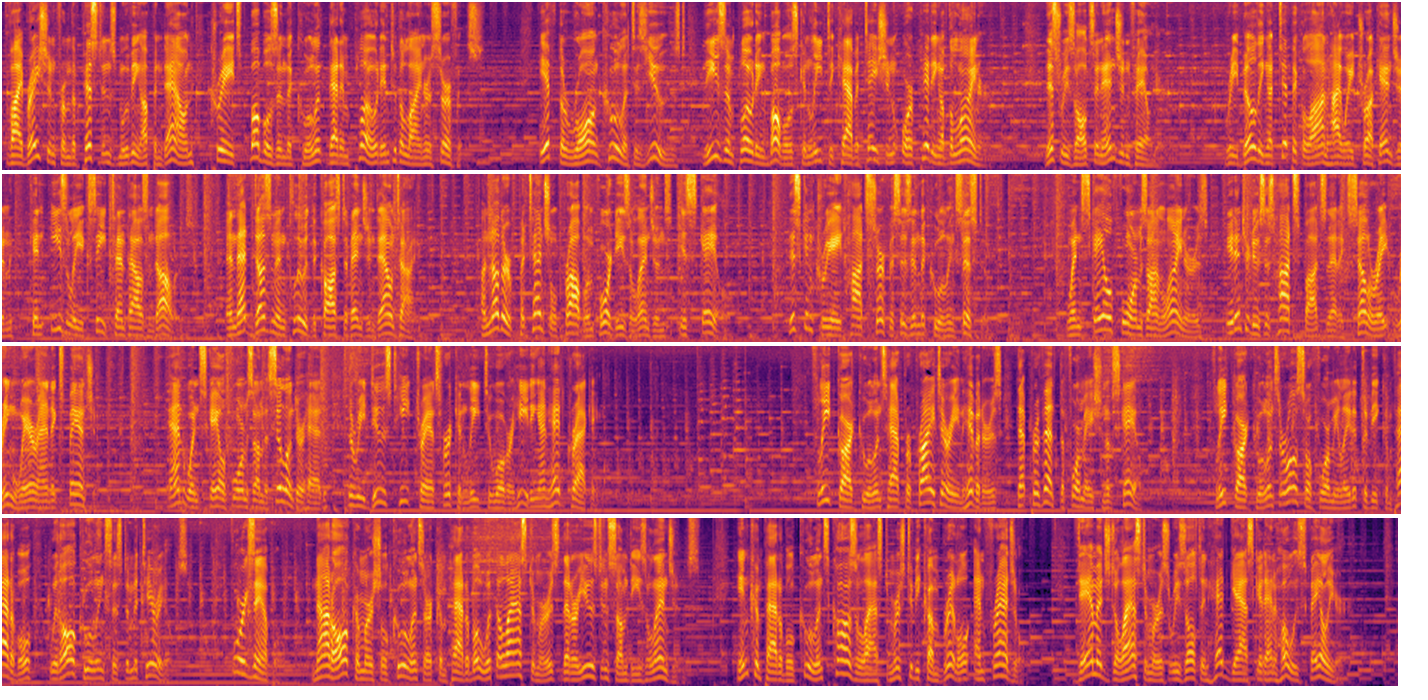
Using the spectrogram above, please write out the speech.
Vibration from the pistons moving up and down creates bubbles in the coolant that implode into the liner's surface. If the wrong coolant is used, these imploding bubbles can lead to cavitation or pitting of the liner. This results in engine failure. Rebuilding a typical on-highway truck engine can easily exceed $10,000, and that doesn't include the cost of engine downtime. Another potential problem for diesel engines is scale. This can create hot surfaces in the cooling system. When scale forms on liners, it introduces hot spots that accelerate ring wear and expansion. And when scale forms on the cylinder head, the reduced heat transfer can lead to overheating and head cracking. FleetGuard coolants have proprietary inhibitors that prevent the formation of scale. FleetGuard coolants are also formulated to be compatible with all cooling system materials. For example, not all commercial coolants are compatible with elastomers that are used in some diesel engines. Incompatible coolants cause elastomers to become brittle and fragile. Damaged elastomers result in head gasket and hose failure.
